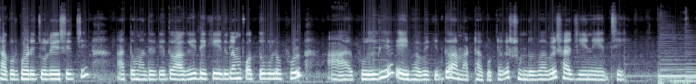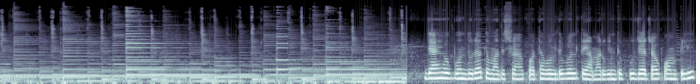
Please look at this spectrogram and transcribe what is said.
ঠাকুর ঘরে চলে এসেছি। আর তোমাদেরকে তো আগেই দেখিয়ে দিলাম কতগুলো ফুল। আর ফুল দিয়ে এইভাবে কিন্তু আমার ঠাকুরটাকে সুন্দরভাবে সাজিয়ে নিয়েছি। যাই হোক বন্ধুরা, তোমাদের সঙ্গে কথা বলতে বলতে আমার কিন্তু পূজাটাও কমপ্লিট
